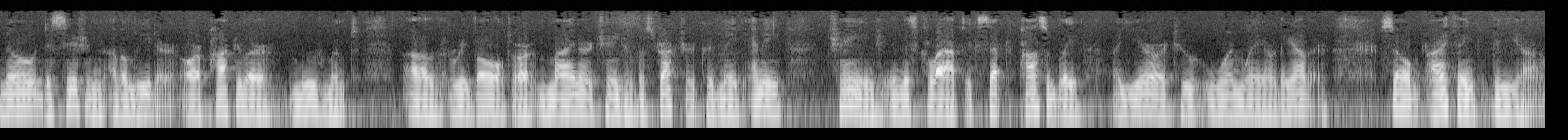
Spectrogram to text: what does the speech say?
No decision of a leader or a popular movement of revolt or minor change of the structure could make any change in this collapse except possibly a year or two one way or the other. So I think the uh,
